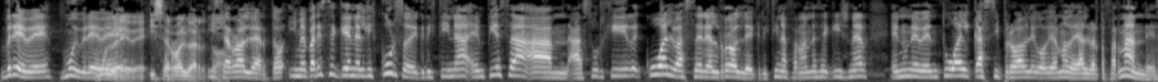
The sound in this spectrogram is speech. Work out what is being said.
breve, muy breve. Muy breve. Y cerró Alberto. Y cerró Alberto. Y me parece que en el discurso de Cristina empieza a, a surgir cuál va a ser el rol de Cristina Fernández de Kirchner en un eventual casi probable gobierno de Alberto Fernández,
